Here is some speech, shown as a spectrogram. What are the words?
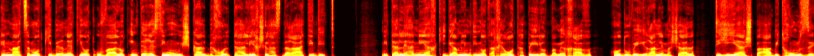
הן מעצמות קיברנטיות ובעלות אינטרסים ומשקל בכל תהליך של הסדרה עתידית. ניתן להניח כי גם למדינות אחרות הפעילות במרחב, הודו ואיראן למשל, תהיה השפעה בתחום זה.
